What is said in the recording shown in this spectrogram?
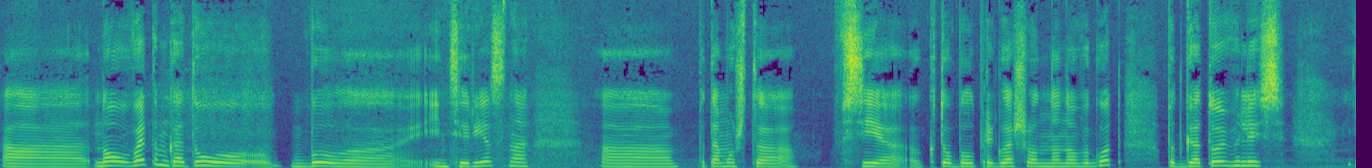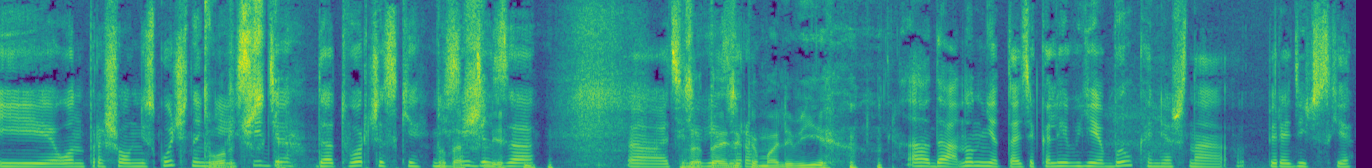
Но в этом году было интересно, потому что все, кто был приглашен на Новый год, подготовились, и он прошел не скучно, не сидя, да, творчески, не Подошли. сидя за э, телевизором. За тазиком оливье. А, да, ну нет, тазик оливье был, конечно, периодически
